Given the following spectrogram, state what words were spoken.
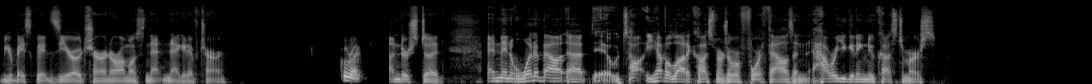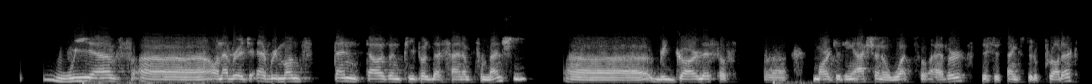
you're basically at zero churn or almost net negative churn. Correct. Understood. And then what about uh, talk, you have a lot of customers, over 4,000. How are you getting new customers? We have uh, on average every month 10,000 people that sign up for Mention, uh, regardless of uh, marketing action or whatsoever. This is thanks to the product.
